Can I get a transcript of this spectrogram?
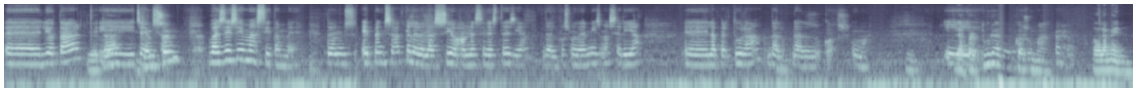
Eh, Lyotard, Lyotard, i Jameson? Jameson. Vaig llegir Massi també. Doncs he pensat que la relació amb la sinestèsia del postmodernisme seria eh, l'apertura del, del cos humà. I- L'apertura del cos humà, Uh-huh. o de la ment.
